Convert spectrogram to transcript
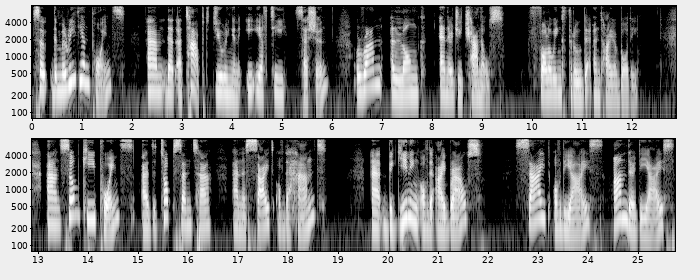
So the meridian points um, that are tapped during an EFT session run along energy channels following through the entire body. And some key points at the top center and the side of the hand, at beginning of the eyebrows, side of the eyes, under the eyes,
